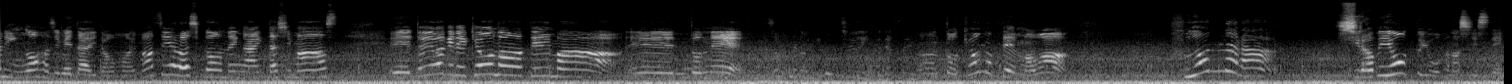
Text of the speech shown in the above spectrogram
ーニングを始めたいと思います。よろしくお願いいたします。えー、というわけで今日のテーマ、えー、っとね、うんと今日のテーマは、不安なら調べようというお話ですね。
